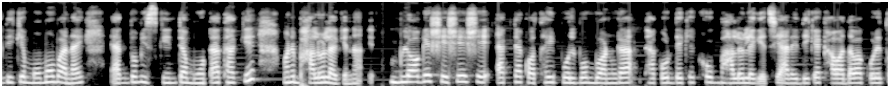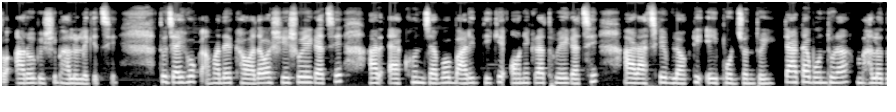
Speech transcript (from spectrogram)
এদিকে মোমো বানায় একদমই স্কিনটা মোটা থাকে মানে ভালো লাগে না। ব্লগের শেষে এসে একটা কথাই বলব, বনগা ঠাকুর দেখে খুব ভালো লেগেছে, আর এদিকে খাওয়া দাওয়া করে তো আরও বেশি ভালো লেগেছে। তো যাই হোক, আমাদের খাওয়া দাওয়া শেষ হয়ে গেছে, আর এখন যাব বাড়ির দিকে, অনেক রাত হয়ে গেছে, আর আজকের ব্লগটি এই পর্যন্তই। টাটা বন্ধুরা ভালো থেকো।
